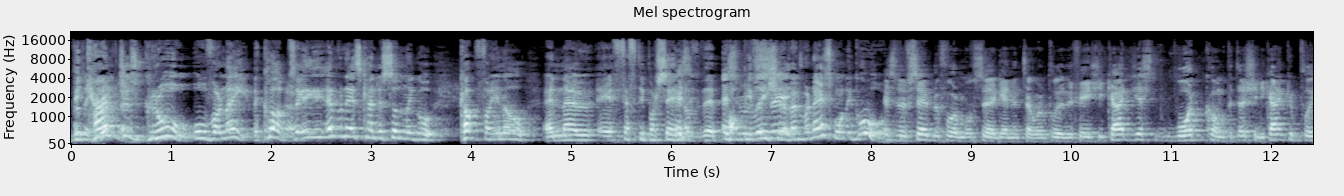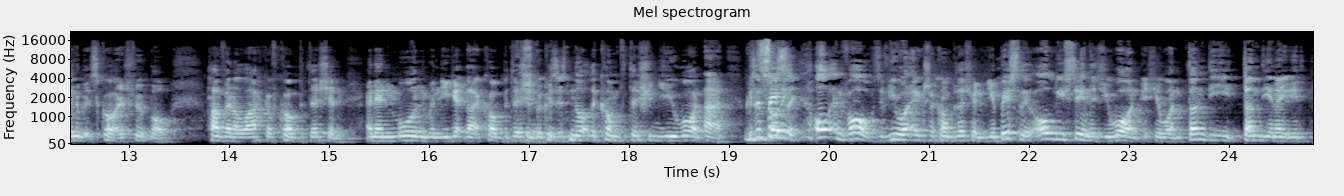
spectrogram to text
they Well, can't they- just grow overnight. The clubs, like, Inverness can't just suddenly go cup final, and now eh, fifty percent of the as we've population of said- Inverness want to go. As we've said before, and we'll say again until we're blue in the face, you can't just want competition. You can't complain about Scottish football having a lack of competition and then moan when you get that competition because it's not the competition you want. Aye. Because Sorry. basically, all it involves, if you want extra competition, you're basically, all you're saying is you want, if you want Dundee, Dundee United,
